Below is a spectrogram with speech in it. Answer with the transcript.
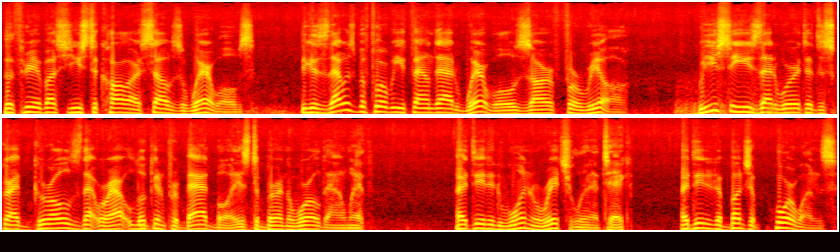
The three of us used to call ourselves werewolves, because that was before we found out werewolves are for real. We used to use that word to describe girls that were out looking for bad boys to burn the world down with. I dated one rich lunatic, I dated a bunch of poor ones,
